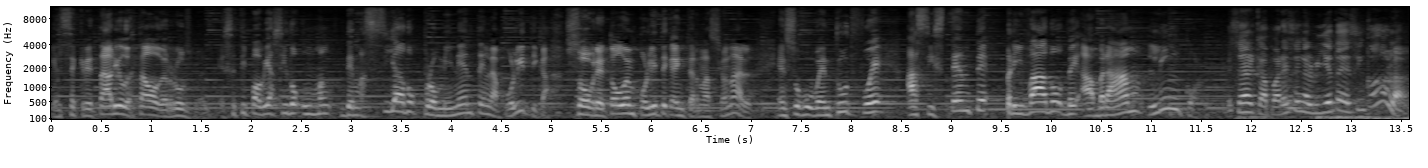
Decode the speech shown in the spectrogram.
el secretario de Estado de Roosevelt. Ese tipo había sido un man demasiado prominente en la política, sobre todo en política internacional. En su juventud fue asistente privado de Abraham Lincoln. Ese es el que aparece en el billete de 5 dólares.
